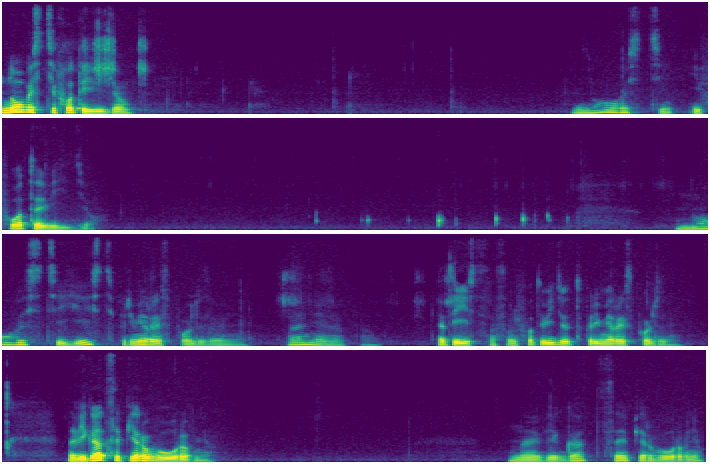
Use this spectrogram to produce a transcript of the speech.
Новости, фото и видео. Новости и фото-видео. Новости есть, примеры использования. Понятно. Это есть на самом деле фото-видео, это примеры использования. Навигация первого уровня. Навигация первого уровня.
